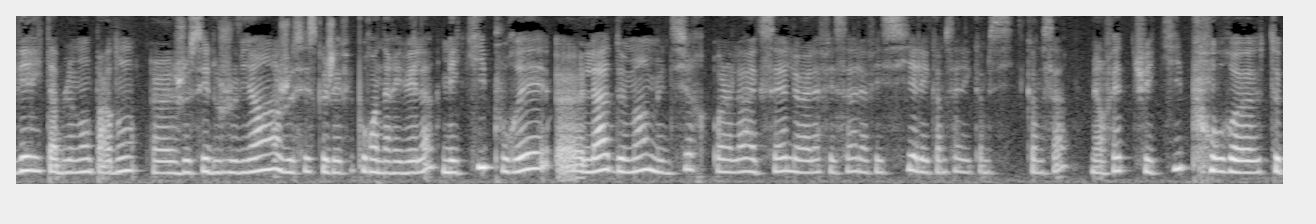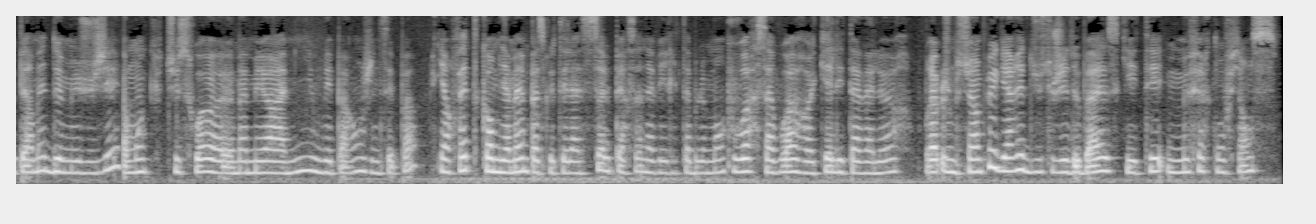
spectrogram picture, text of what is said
véritablement, pardon, euh, je sais d'où je viens, je sais ce que j'ai fait pour en arriver là, mais qui pourrait euh, là demain me dire oh là là Axel, elle a fait ça, elle a fait ci, elle est comme ça, elle est comme ci, comme ça. Mais en fait, tu es qui pour euh, te permettre de me juger? À moins que tu sois ma meilleure amie ou mes parents, je ne sais pas. Et en fait, quand bien même, parce que tu es la seule personne à véritablement pouvoir savoir euh, quelle est ta valeur. Bref, je me suis un peu égarée du sujet de base qui était me faire confiance.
